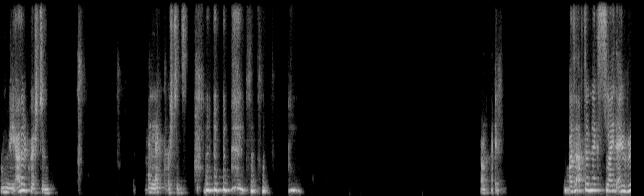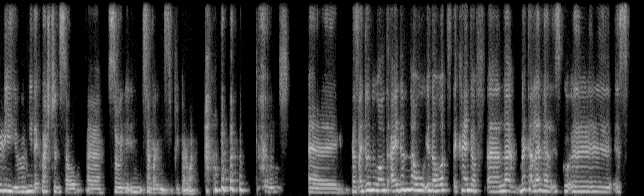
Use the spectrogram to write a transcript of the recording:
The other question. I like questions. okay. But after next slide, I really you will need a question, so uh, so somebody needs to prepare one. because uh, I don't want, I don't know, you know, what the kind of uh, le meta level is uh, is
